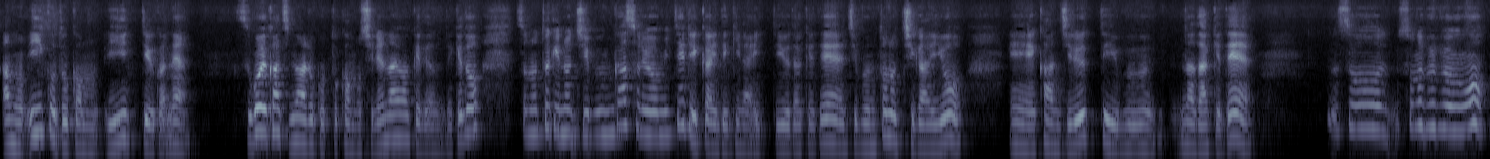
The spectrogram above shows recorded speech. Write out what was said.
あのいいことかもいいっていうかねすごい価値のあることかもしれないわけなんだけどその時の自分がそれを見て理解できないっていうだけで自分との違いをえー、感じるっていう部分なだけでそその部分を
